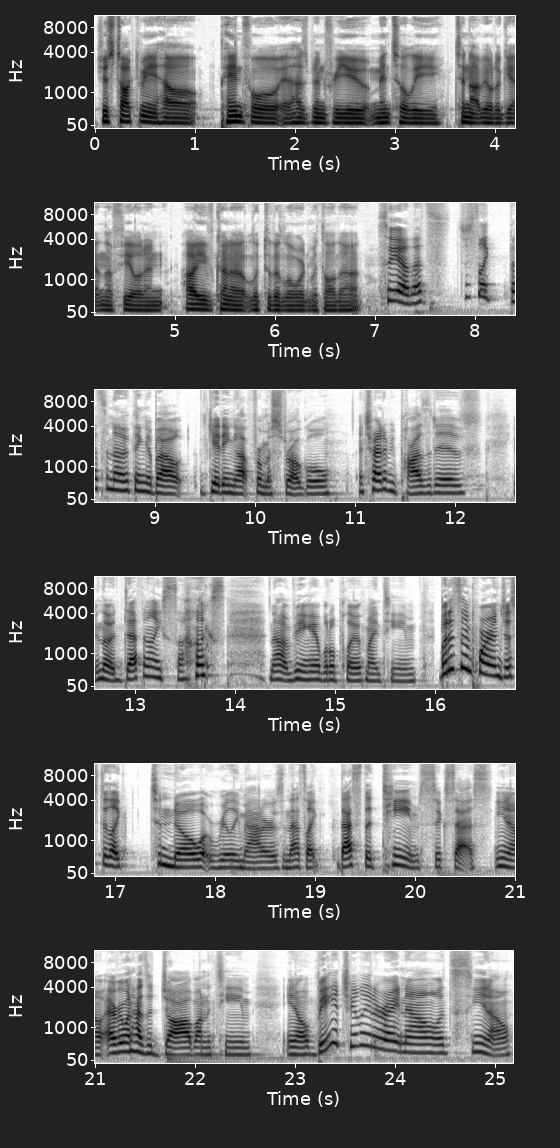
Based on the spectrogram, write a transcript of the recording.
Just talk to me how painful it has been for you mentally to not be able to get in the field and how you've kind of looked to the Lord with all that. So, yeah, that's just like that's another thing about getting up from a struggle. I try to be positive even though it definitely sucks not being able to play with my team. But it's important just to like to know what really matters and that's like that's the team's success. You know everyone has a job on a team. You know being a cheerleader right now it's you know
